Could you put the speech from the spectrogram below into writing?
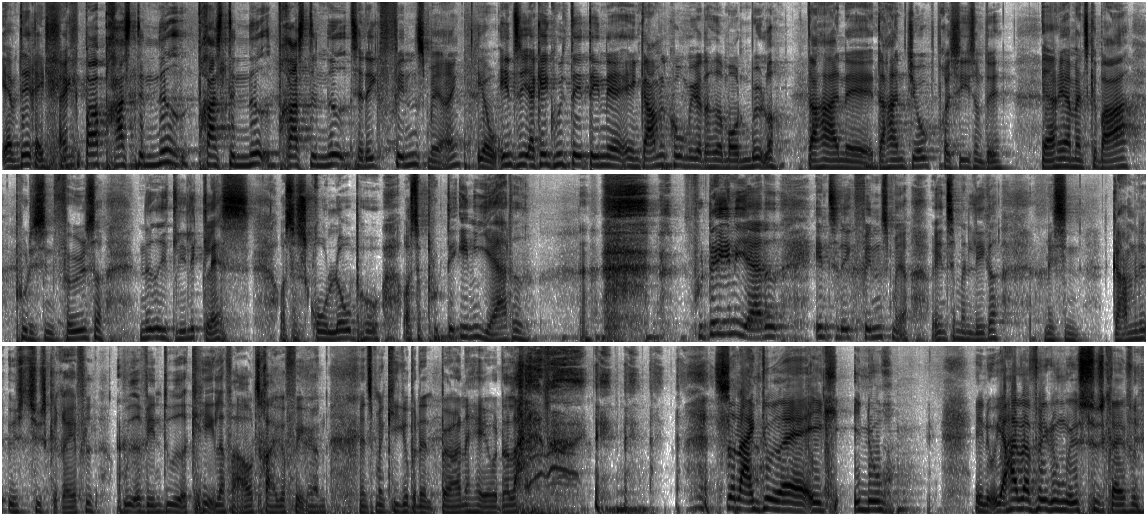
ja, det er rigtigt. Ikke? Bare pres det ned, pres det ned, pres det ned, til det ikke findes mere. Ikke? Jo. Indtil, jeg kan ikke huske, det, det er en, øh, en gammel komiker, der hedder Morten Møller, der har en, øh, der har en joke præcis om det. Ja. Med, at man skal bare putte sine følelser ned i et lille glas, og så skrue låg på, og så putte det ind i hjertet. Put det ind i hjertet, indtil det ikke findes mere, og indtil man ligger med sin gamle østtyske riffel ud af vinduet og kæler for aftrækkerfingeren, mens man kigger på den børnehave, der leger. Så langt ud af jeg ikke endnu. endnu. Jeg har i hvert fald ikke nogen østtysk riffel.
